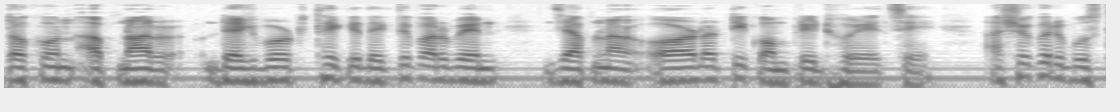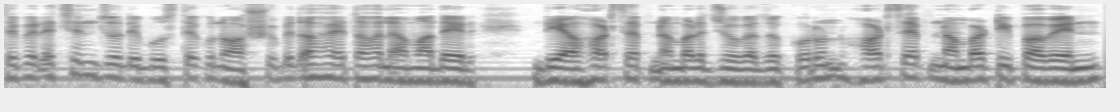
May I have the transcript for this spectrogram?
তখন আপনার ড্যাশবোর্ড থেকে দেখতে পারবেন যে আপনার অর্ডারটি কমপ্লিট হয়েছে। আশা করি বুঝতে পেরেছেন। যদি বুঝতে কোনো অসুবিধা হয়, তাহলে আমাদের দেওয়া হোয়াটসঅ্যাপ নাম্বারে যোগাযোগ করুন। হোয়াটসঅ্যাপ নাম্বারটি পাবেন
